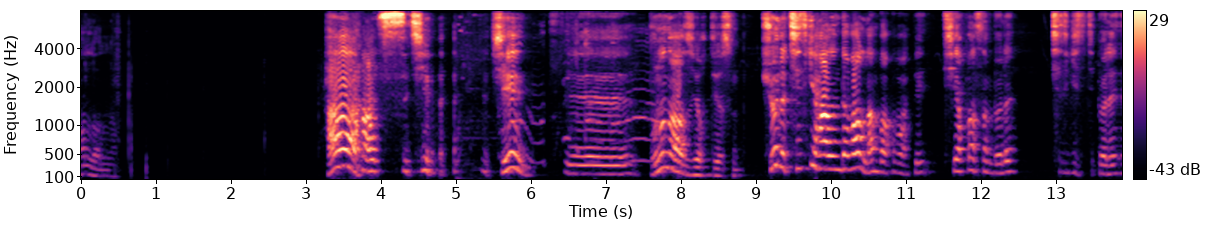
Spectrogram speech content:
Allah Allah. Ha sıçıyor. şey e, bunun ağzı yok diyorsun. Şöyle çizgi halinde var lan bak bak bir şey yaparsan böyle çizgi böyle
